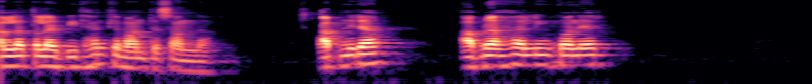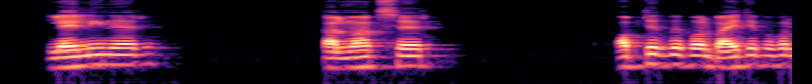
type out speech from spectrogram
আল্লাহ তালার বিধানকে মানতে চান না। আপনারা আব্রাহা লিঙ্কনের, লেলিনের কালমার্কসের of the by the people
